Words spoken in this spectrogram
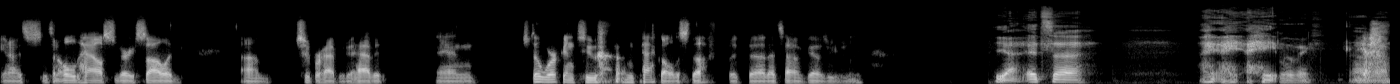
you know, it's it's an old house, very solid. Um, super happy to have it, and still working to unpack all the stuff, but uh, that's how it goes usually. Yeah, it's uh, I, I, I hate moving. Yeah.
